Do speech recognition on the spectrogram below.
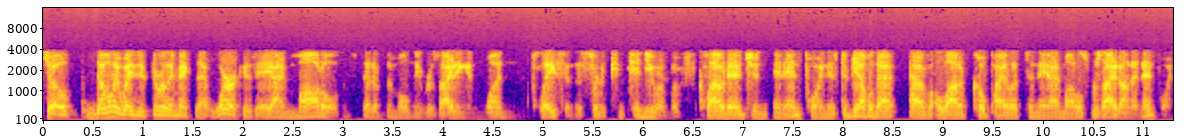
So the only way to really make that work is AI models instead of them only residing in one place in this sort of continuum of cloud edge and, and endpoint is to be able to have a lot of co-pilots and AI models reside on an endpoint.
